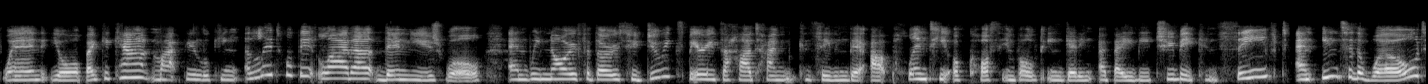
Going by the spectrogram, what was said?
when your bank account might be looking a little bit lighter than usual. And we know for those who do experience a hard time conceiving, there are plenty of costs involved in getting a baby to be conceived and into the world,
